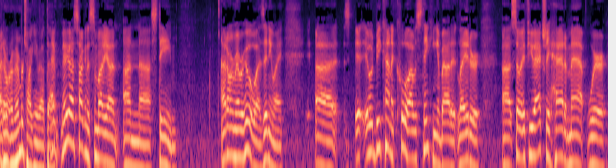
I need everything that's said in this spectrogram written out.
I don't remember talking about that. Maybe I was talking to somebody on on uh, Steam. I don't remember who it was. Anyway, uh, it, it would be kind of cool. I was thinking about it later. Uh, so if you actually had a map where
